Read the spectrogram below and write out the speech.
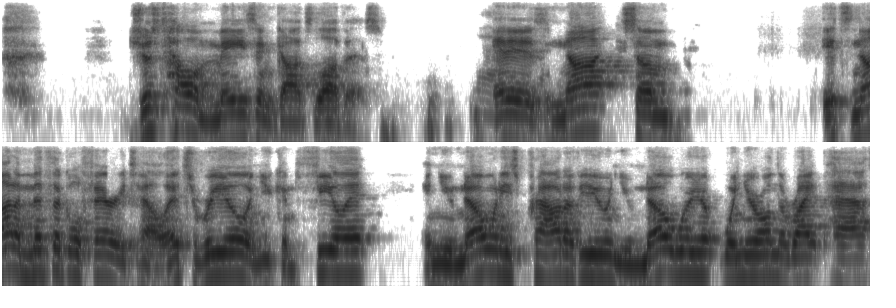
just how amazing God's love is. Wow. And it is not some, it's not a mythical fairy tale. It's real and you can feel it and you know when he's proud of you and you know when you're, when you're on the right path.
